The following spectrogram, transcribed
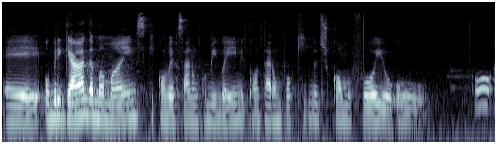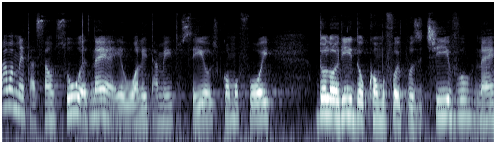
É, obrigada, mamães que conversaram comigo aí, me contaram um pouquinho de como foi o, o, a amamentação suas, né? O aleitamento seus, como foi dolorido ou como foi positivo, né?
